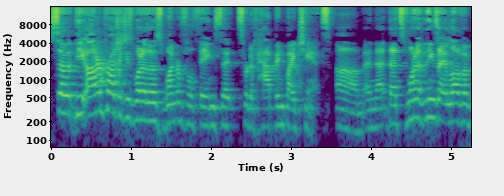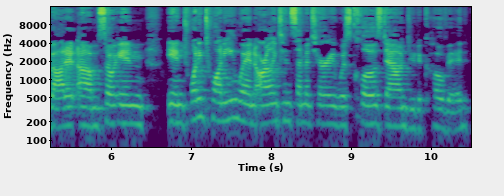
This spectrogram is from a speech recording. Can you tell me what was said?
So the Honor Project is one of those wonderful things that sort of happened by chance, um, and that, that's one of the things I love about it. Um, so in in 2020, when Arlington Cemetery was closed down due to COVID,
